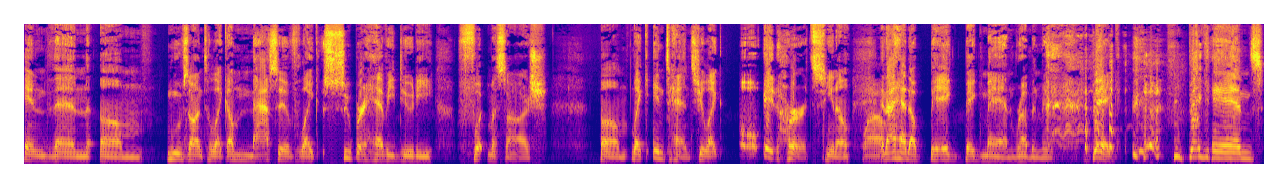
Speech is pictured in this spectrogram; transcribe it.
and then um, moves on to like a massive, like super heavy duty foot massage. Um, like intense. You're like, oh, it hurts, you know. Wow. And I had a big, big man rubbing me, big, big hands,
